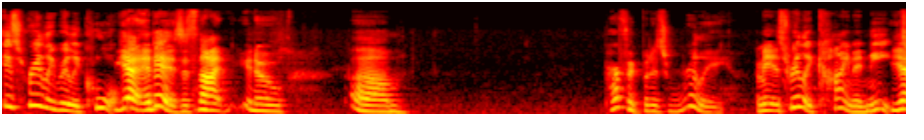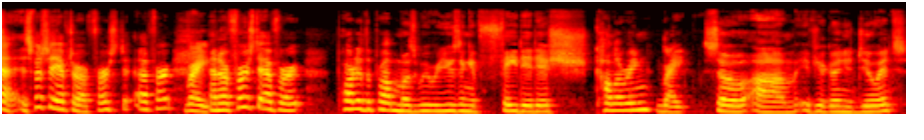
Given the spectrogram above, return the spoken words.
is really, really cool. yeah, it is. It's not you know, um, perfect, but it's really I mean, it's really kind of neat. yeah, especially after our first effort. Right. And our first effort, part of the problem was we were using a faded-ish coloring. Right. So um, if you're going to do it,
